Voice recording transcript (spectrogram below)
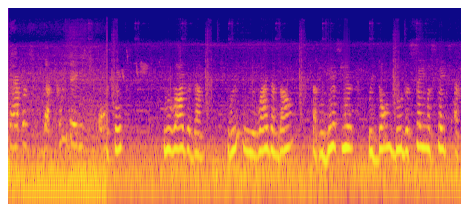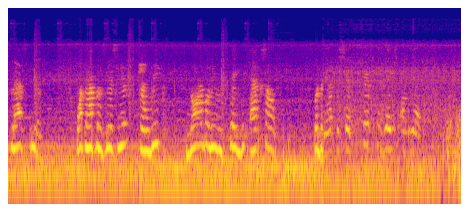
Happens that three babies on stage, we write them, we, we write them down that with this year we don't do the same mistakes as last year. What happens this year? Per week, normally we take the eggs out, but we have to sit 50 days on the egg.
